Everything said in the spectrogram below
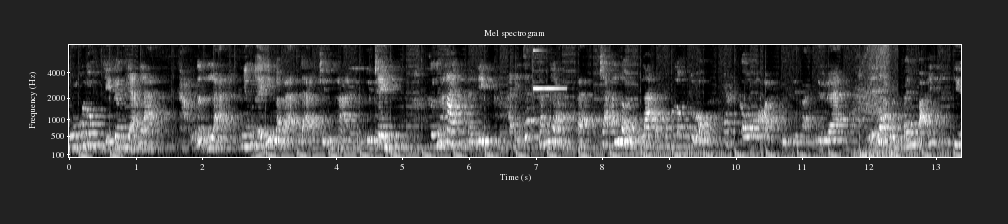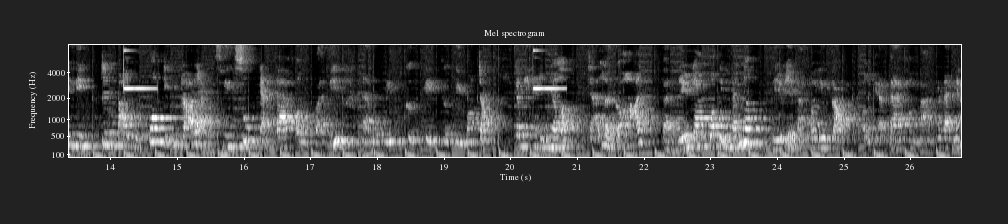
luôn luôn chỉ đơn giản là khẳng định lại những ý mà bạn đã triển khai từ phía trên. Thứ hai là gì? Hãy chắc chắn rằng bạn trả lời lại một lần nữa các câu hỏi được bạn đưa ra. Để đạt được bên bảy thì việc trình bày một quan điểm rõ ràng, xuyên suốt cả ba phần bài viết là một việc cực kỳ cực kỳ quan trọng. Cho nên hãy nhớ trả lời câu hỏi và nêu ra quan điểm cá nhân nếu để bạn có yêu cầu. Ở cả ba phần bài các bạn nhé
